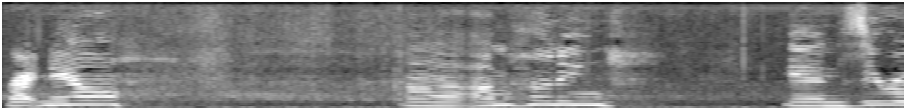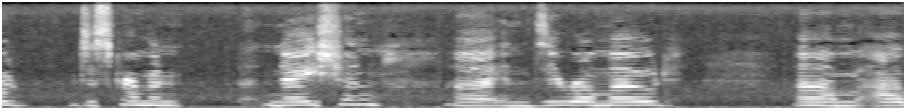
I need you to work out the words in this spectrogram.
right now, uh, I'm hunting in zero discrimination, uh, in zero mode. Um, I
